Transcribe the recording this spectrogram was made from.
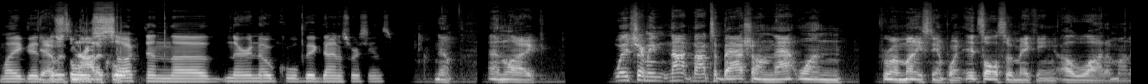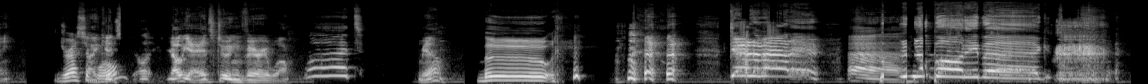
Like it, Yeah, it the was story a cool- sucked, and the there are no cool big dinosaur scenes. No, and like which i mean not not to bash on that one from a money standpoint it's also making a lot of money Jurassic like World. it's oh yeah it's doing very well What? yeah Boo! get him out of here uh, the body bag.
